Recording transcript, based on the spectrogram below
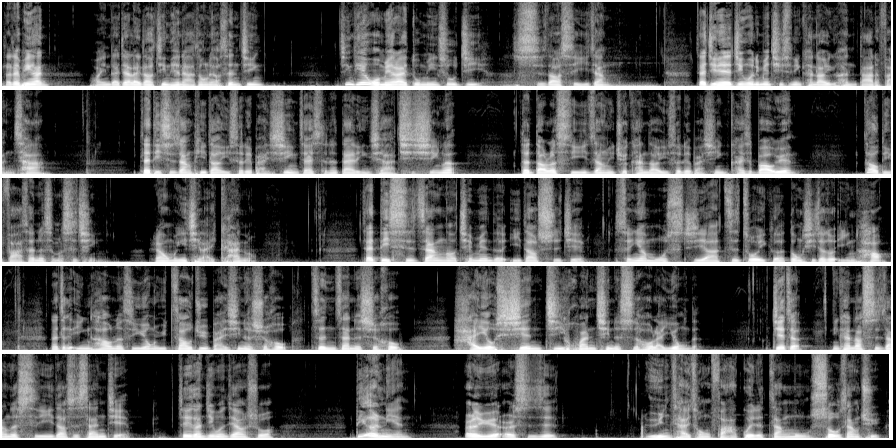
大家平安，欢迎大家来到今天的阿忠聊圣经。今天我们要来读民数记十到十一章。在今天的经文里面，其实你看到一个很大的反差。在第十章提到以色列百姓在神的带领下起行了，但到了十一章，你却看到以色列百姓开始抱怨，到底发生了什么事情？让我们一起来看哦。在第十章哦前面的一到十节，神要摩西啊制作一个东西叫做银号。那这个银号呢，是用于招聚百姓的时候、征战的时候，还有献祭欢庆的时候来用的。接着，你看到十章的十一到十三节这一段经文这样说：第二年二月二十日，云彩从法柜的帐幕收上去，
